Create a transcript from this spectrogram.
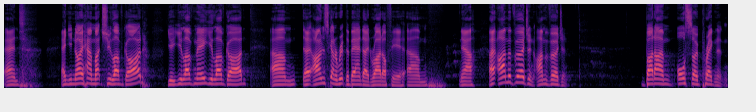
and, and you know how much you love God. You, you love me, you love God. Um, I'm just going to rip the band aid right off here. Um, now, I, I'm a virgin, I'm a virgin, but I'm also pregnant.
